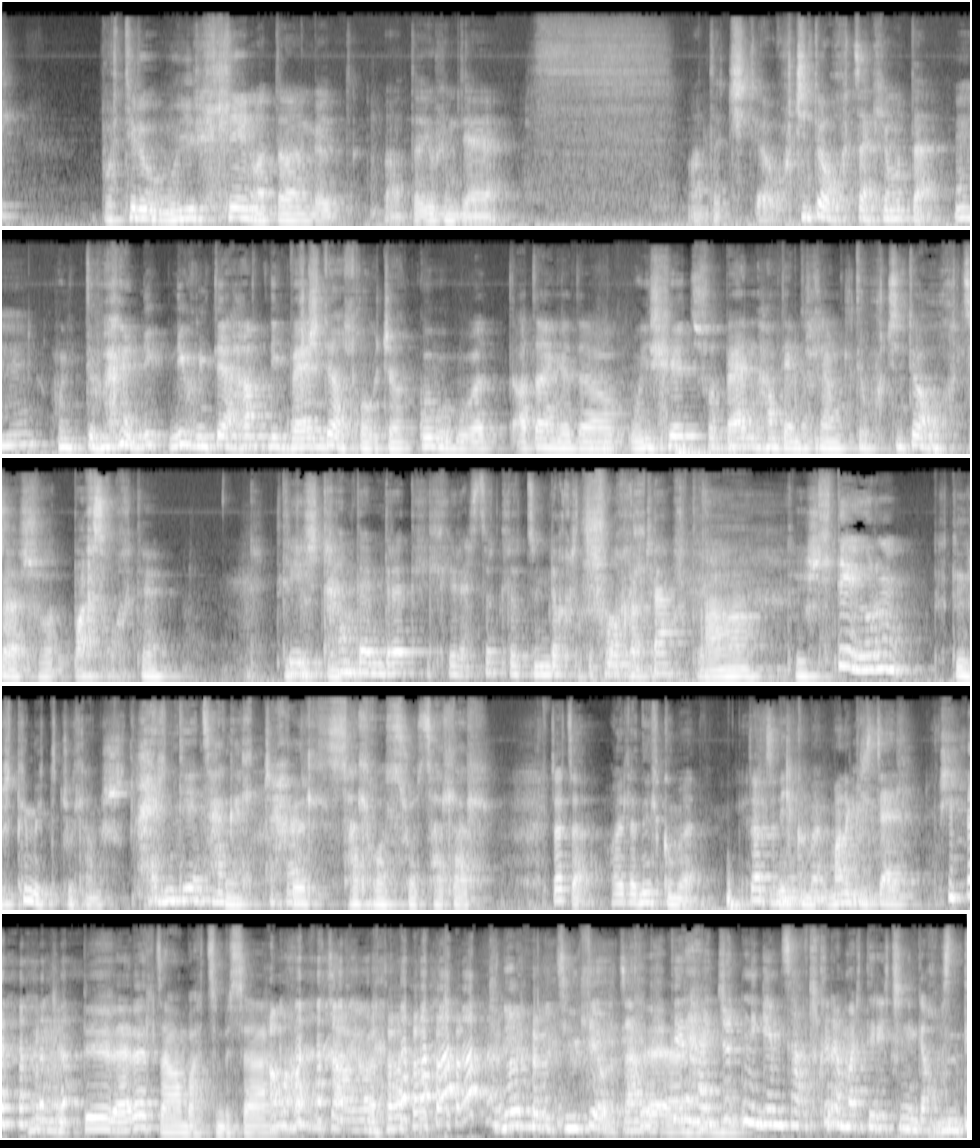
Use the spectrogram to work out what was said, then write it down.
бүр тэр үерхлийн одоо ингээд одоо юу хэмдэ одоо хүчинтэй хугацаа гэх юм да. Хүнтэй нэг нэг хүнтэй хамт нэг байр Баяртай болох уу гэж? Гүү гүү гүү одоо ингээд үерхэд шууд байр нь хамт амьдрах юм бол тэр хүчинтэй хугацаа шууд багасах бах тийм. тийш хамт амьдраад эхлэхээр асуудлууд зөндөө гарч байгаа. байгаа. Аа тийш. Гэтэ ер нь Гэтэ эртгэн мэдчихвэл амар шүү. харин тийм цаг алж байгаа. Тэгэл салах бол шууд салаал. За за хоёлаа нийлэхгүй байна. За за нэг юм байна. Манай гис зайл. Тэр арай л заван баатсан байсан. Хам хам заа яа. Нөр нэг цэвэрлээ яа. За. Тэр хажууд нэг юм цаглахар ямар тэр чинь ингээ хусдаг.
